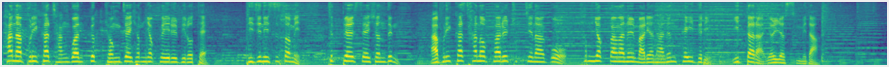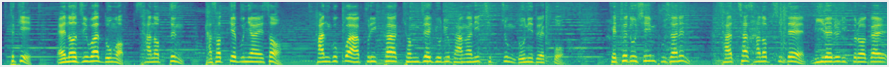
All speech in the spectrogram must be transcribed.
한 아프리카 장관급 경제협력회의를 비롯해 비즈니스 서밋, 특별 세션 등 아프리카 산업화를 촉진하고 협력 방안을 마련하는 회의들이 잇따라 열렸습니다. 특히 에너지와 농업, 산업 등 다섯 개 분야에서 한국과 아프리카 경제 교류 방안이 집중 논의됐고 개최 도시인 부산은 4차 산업 시대 미래를 이끌어갈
